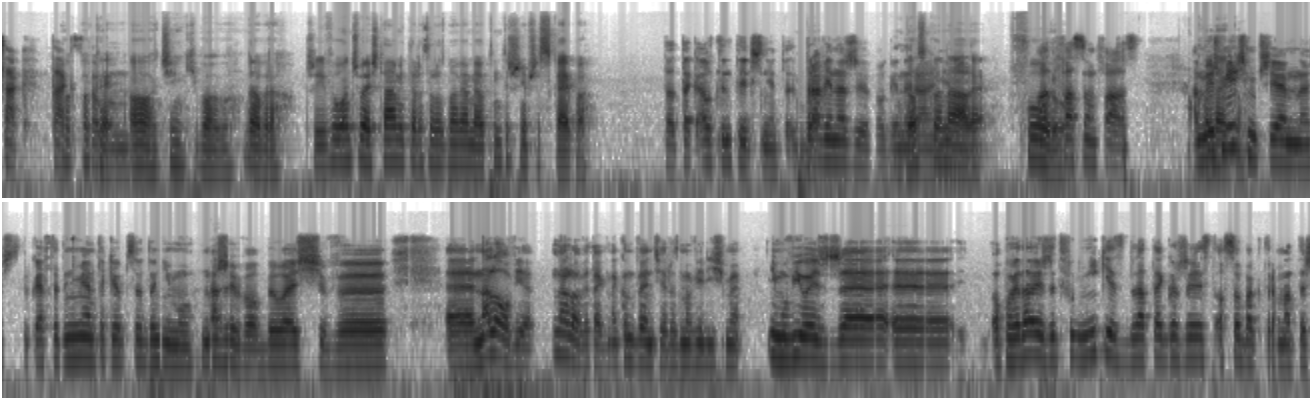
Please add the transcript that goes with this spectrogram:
Tak, tak, Okej, tobą. o, dzięki Bogu. Dobra, czyli wyłączyłeś tam i teraz rozmawiamy autentycznie przez Skype'a. To tak autentycznie, prawie na żywo generalnie. Doskonale. Furu. Fast on fast. A my już mieliśmy przyjemność, tylko ja wtedy nie miałem takiego pseudonimu. Na żywo. Byłeś w. E, na Lowie. Na Lowie, tak, na konwencie rozmawialiśmy. I mówiłeś, że. E, opowiadałeś, że twój nick jest dlatego, że jest osoba, która ma też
